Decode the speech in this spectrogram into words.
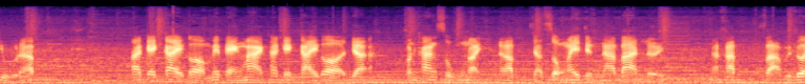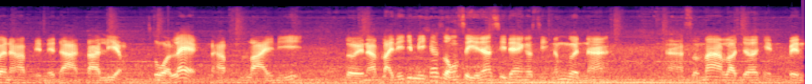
อยู่นะครับ ถ้าใกล้ๆก็ไม่แพงมาก ถ้าไกลๆก็จะค่อนข้างสูงหน่อยนะครับ จัดส่งให้ถึงหน้าบ้านเลย นะครับฝากไว้ด้วยนะครับ NSR ตาเหลี่ยมตัวแรกนะครับ ลายนี้เลยนะครับลายนี้จะมีแค่สองสีนะสีแดงกับสีน้ำเงินนะฮะอ่าส่วนมากเราจะเห็นเป็น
